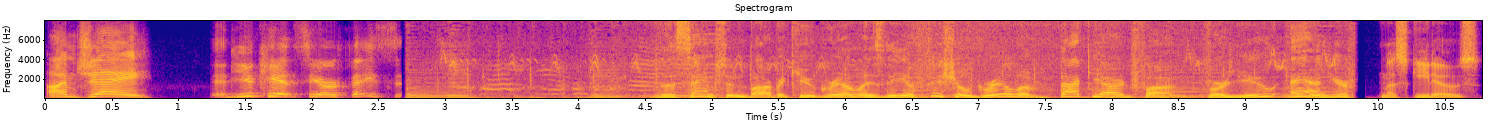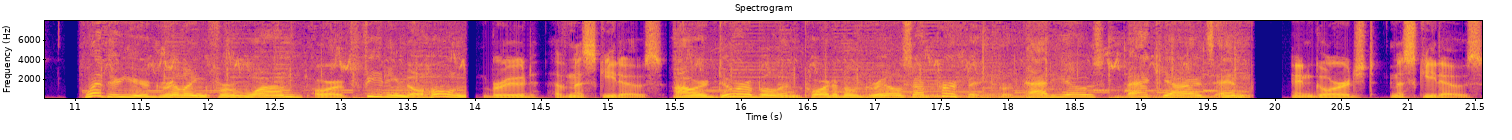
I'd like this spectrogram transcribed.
I'm Jay. And you can't see our faces. The Samson Barbecue Grill is the official grill of backyard fun for you and your Mosquitoes. whether you're grilling for one or feeding the whole Brood of mosquitoes. our durable and portable grills are perfect for patios, backyards, and Engorged mosquitoes.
